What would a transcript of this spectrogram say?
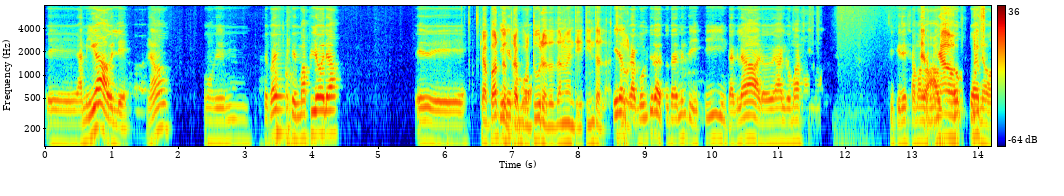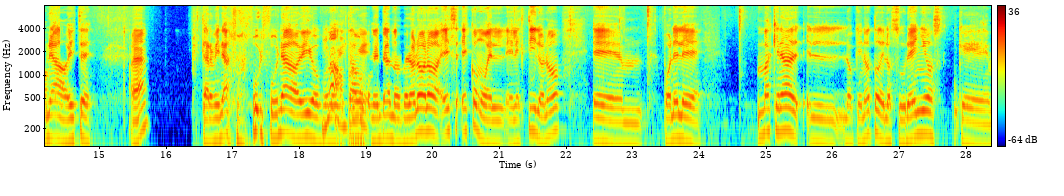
eh, amigable, ¿no? Como que me parece más piola eh, que aparte otra cultura totalmente distinta a la Era otra cultura totalmente distinta, claro, algo más, si querés llamarlo funado, ¿viste? ¿Eh? Terminamos full funado, digo, por lo que estábamos comentando, pero no, no, es, como el, estilo, ¿no? Eh, ponele, más que nada lo que noto de los sureños, que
